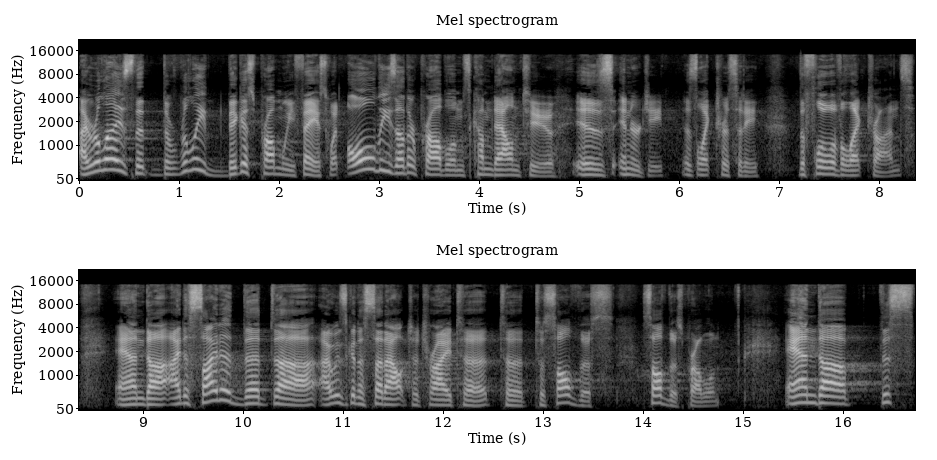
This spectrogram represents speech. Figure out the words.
I realized that the really biggest problem we face, what all these other problems come down to, is energy, is electricity, the flow of electrons. And uh, I decided that uh, I was going to set out to try to, to, to, solve, this, solve this problem. And uh, this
